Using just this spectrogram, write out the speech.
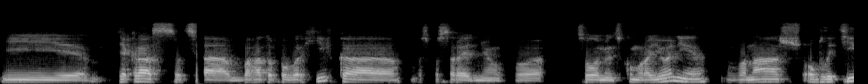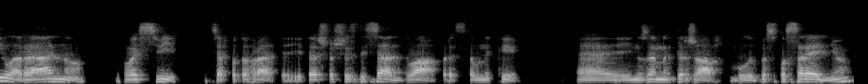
І якраз оця багатоповерхівка безпосередньо в Солом'янському районі, вона ж облетіла реально весь світ. Ця фотографія, і те, що 62 представники іноземних держав були безпосередньо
